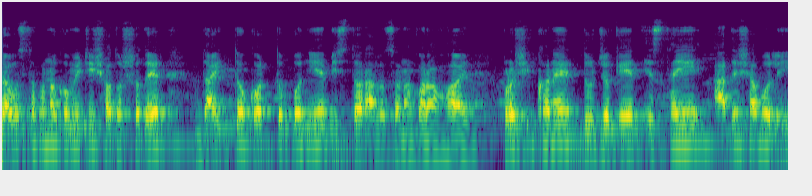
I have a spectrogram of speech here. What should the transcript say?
ব্যবস্থাপনা কমিটির সদস্যদের দায়িত্ব, কর্তব্য নিয়ে বিস্তর আলোচনা করা হয়। প্রশিক্ষণে দুর্যোগের স্থায়ী আদেশাবলী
